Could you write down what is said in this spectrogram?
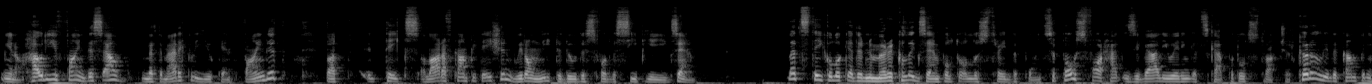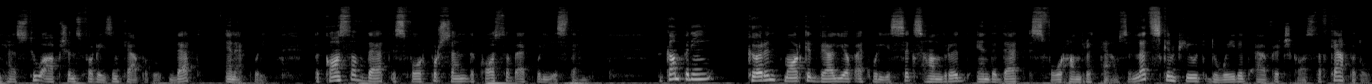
You know how do you find this out? Mathematically you can find it but it takes a lot of computation. We don't need to do this for the cpa exam Let's take a look at a numerical example to illustrate the point. Suppose Farhat is evaluating its capital structure. Currently, the company has two options for raising capital, debt and equity. The cost of debt is 4%, the cost of equity is 10. The company current market value of equity is 600 and the debt is 400,000. Let's compute the weighted average cost of capital,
